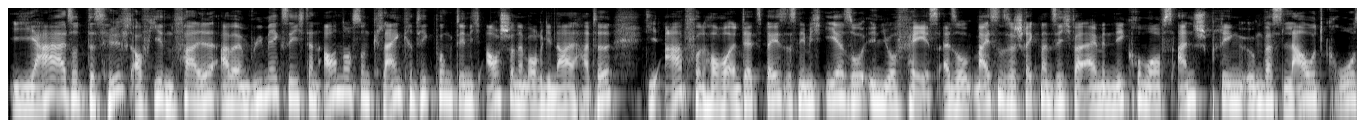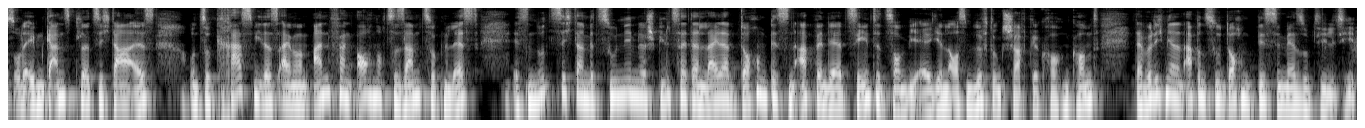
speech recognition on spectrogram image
Ja, also das hilft auf jeden Fall, aber im Remake sehe ich dann auch noch so einen kleinen Kritikpunkt, den ich auch schon im Original hatte. Die Art von Horror in Dead Space ist nämlich eher so in your face. Also meistens erschreckt man sich, weil einem Necromorphs anspringen, irgendwas laut, groß oder eben ganz plötzlich da ist. Und so krass, wie das einem am Anfang auch noch zusammenzucken lässt, es nutzt sich dann mit zunehmender Spielzeit dann leider doch ein bisschen ab, wenn der zehnte Zombie-Alien aus dem Lüftungsschacht gekrochen kommt. Da würde ich mir dann ab und zu doch ein bisschen mehr Subtilität.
